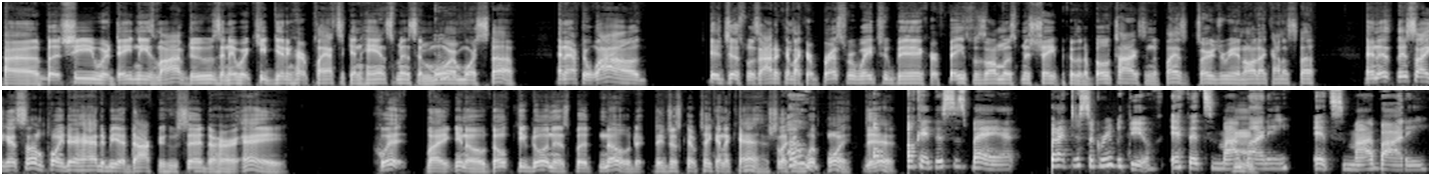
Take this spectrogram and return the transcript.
uh but she were dating these mob dudes and they would keep getting her plastic enhancements and more and more stuff and after a while it just was out of like her breasts were way too big, her face was almost misshaped because of the Botox and the plastic surgery and all that kind of stuff. And it, it's like at some point there had to be a doctor who said to her, "Hey, quit! Like you know, don't keep doing this." But no, they, they just kept taking the cash. Like Oh. at what point? Yeah, Oh, okay, this is bad, but I disagree with you. If it's my Hmm. money, it's my body,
